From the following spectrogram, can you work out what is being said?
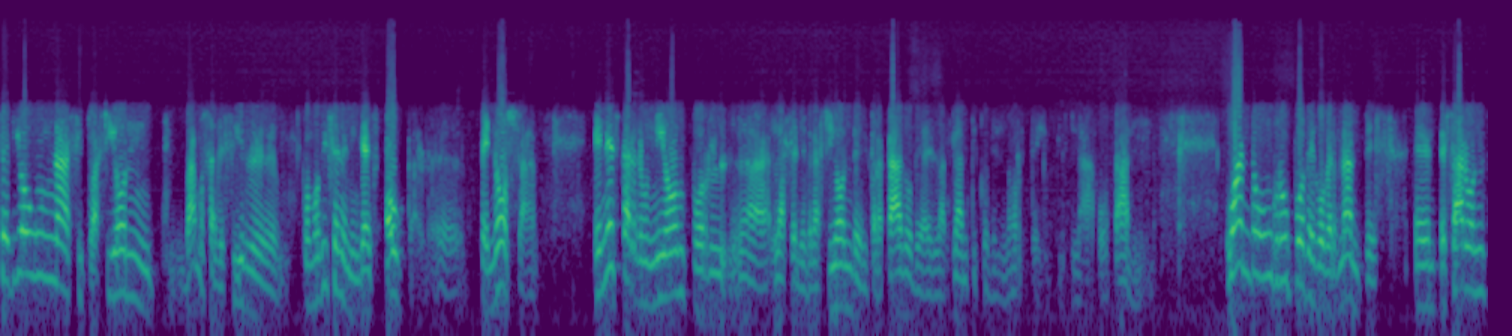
se dio una situación, vamos a decir, como dicen en inglés, awkward, eh, penosa, en esta reunión por la, la celebración del Tratado del Atlántico del Norte, la OTAN, cuando un grupo de gobernantes empezaron,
